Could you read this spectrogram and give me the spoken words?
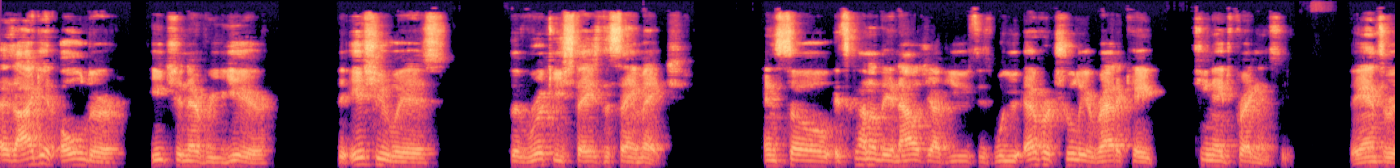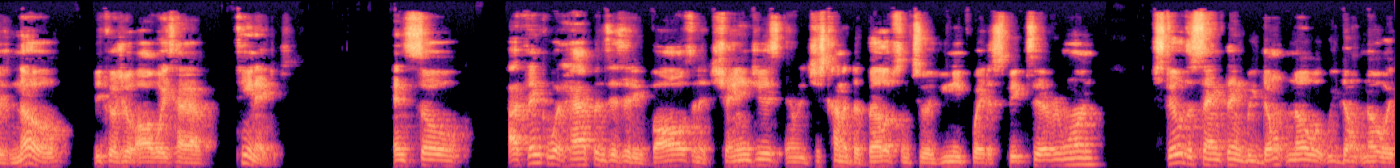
as I get older each and every year, the issue is the rookie stays the same age. And so it's kind of the analogy I've used is will you ever truly eradicate teenage pregnancy? The answer is no, because you'll always have teenagers. And so I think what happens is it evolves and it changes and it just kind of develops into a unique way to speak to everyone. Still the same thing. We don't know what we don't know at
